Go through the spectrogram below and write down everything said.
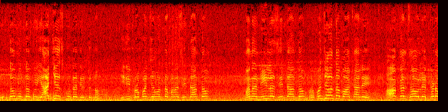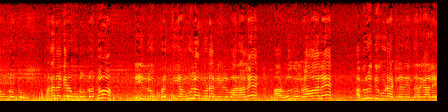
ముద్ద ముద్దకు యాద్ చేసుకుంటూ తింటున్నాం. ఇది ప్రపంచమంతా మన సిద్ధాంతం మన నీళ్ళ సిద్ధాంతం ప్రపంచమంతా బాకాలే. ఆకలి సావులు ఎక్కడ ఉండొద్దు? మన దగ్గర కూడా ఉండొద్దు. నీళ్ళు ప్రతి అంగుళం కూడా నీళ్ళు వారాలి ఆ రోజులు రావాలి. అభివృద్ధి కూడా అట్లనే జరగాలి.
